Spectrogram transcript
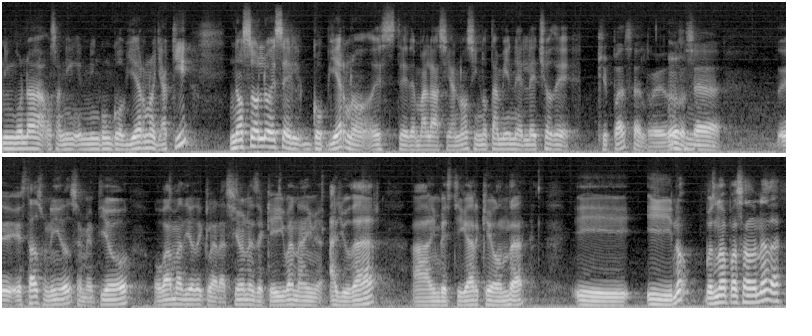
ninguna, o sea, ni- ningún gobierno, y aquí no solo es el gobierno este, de Malasia, ¿no? Sino también el hecho de ¿Qué pasa alrededor? O sea, eh, Estados Unidos se metió, Obama dio declaraciones de que iban a ayudar a investigar qué onda y, y no, pues no ha pasado nada.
